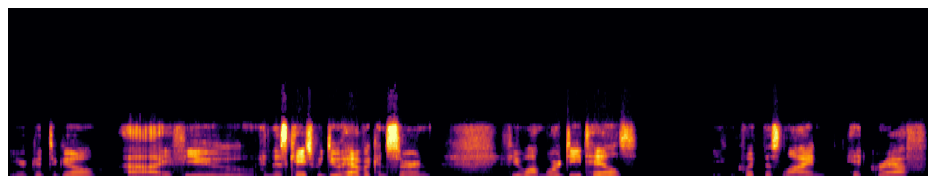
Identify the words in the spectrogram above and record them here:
you're good to go. Uh, if you, in this case, we do have a concern. If you want more details, you can click this line, hit graph.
